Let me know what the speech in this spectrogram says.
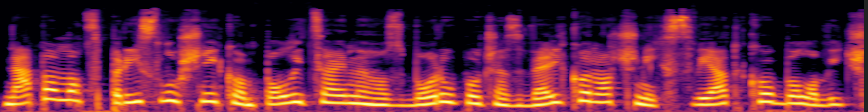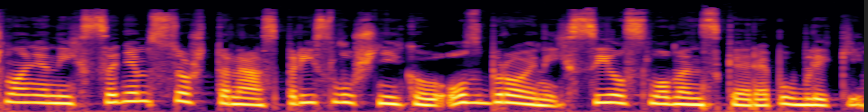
Na pomoc príslušníkom policajného zboru počas veľkonočných sviatkov bolo vyčlenených 714 príslušníkov ozbrojených síl Slovenskej republiky.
